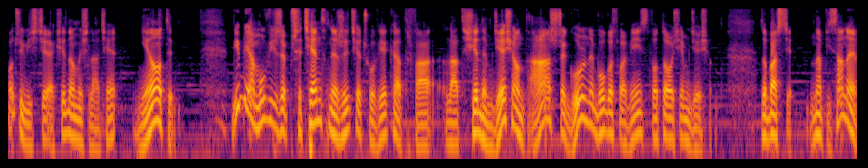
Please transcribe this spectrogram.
oczywiście, jak się domyślacie, nie o tym. Biblia mówi, że przeciętne życie człowieka trwa lat 70, a szczególne błogosławieństwo to 80. Zobaczcie, napisane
